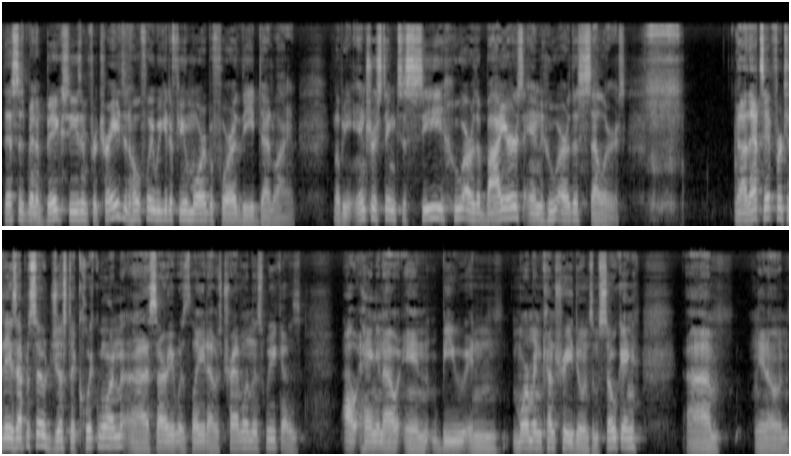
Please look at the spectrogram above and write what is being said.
This has been a big season for trades, and hopefully, we get a few more before the deadline. It'll be interesting to see who are the buyers and who are the sellers. Uh, that's it for today's episode. Just a quick one. Uh, sorry it was late. I was traveling this week. I was out hanging out in B in Mormon country doing some soaking. Um, you know, and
